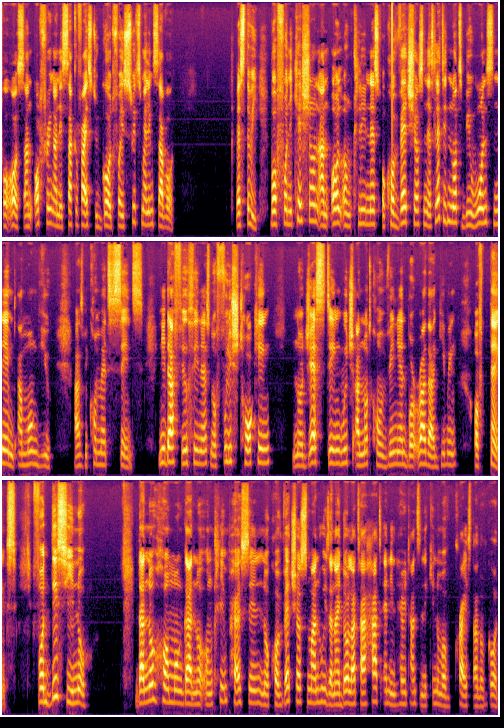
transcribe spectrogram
for us, an offering and a sacrifice to God for a sweet smelling savour. Verse 3 But fornication and all uncleanness or covetousness, let it not be once named among you as becometh saints, neither filthiness, nor foolish talking, nor jesting, which are not convenient, but rather giving of thanks. For this ye know that no whoremonger, no unclean person, no covetous man who is an idolater hath an inheritance in the kingdom of Christ and of God.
